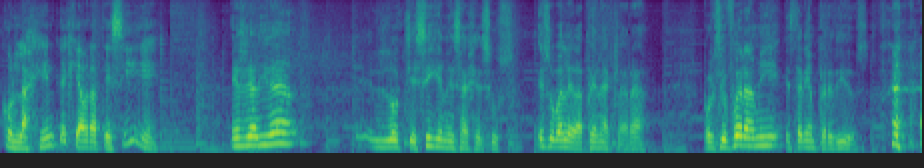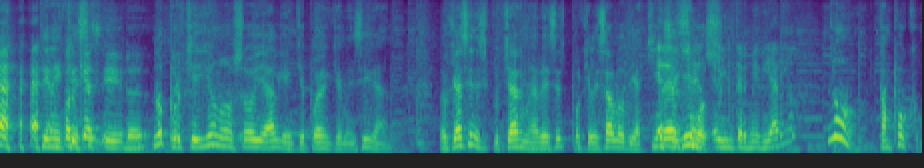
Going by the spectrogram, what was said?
con la gente que ahora te sigue. En realidad, lo que siguen es a Jesús. Eso vale la pena aclarar. Porque si fuera a mí, estarían perdidos. Tienen ¿Por qué así? No? no, porque yo no soy alguien que puedan que me sigan. Lo que hacen es escucharme a veces porque les hablo de aquí. ¿Eres seguimos. El, el intermediario? No, tampoco.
